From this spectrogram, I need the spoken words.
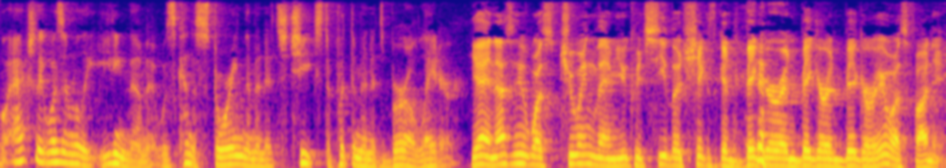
Well, actually, it wasn't really eating them. It was kind of storing them in its cheeks to put them in its burrow later. Yeah, and as it was chewing them, you could see the cheeks get bigger and bigger and bigger. It was funny.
